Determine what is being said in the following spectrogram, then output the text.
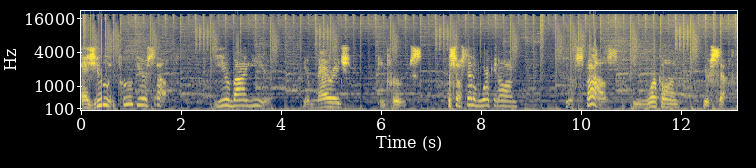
as you improve yourself year by year, your marriage improves. So instead of working on your spouse, you work on yourself.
